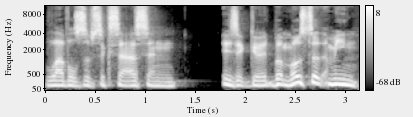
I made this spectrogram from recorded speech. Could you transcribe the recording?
levels of success and is it good? But most of I mean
